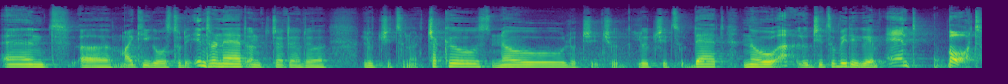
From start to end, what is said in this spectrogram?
And uh, Mikey goes to the internet and Lou Jitsu no Chakos, no, Lou Jitsu, dead, no, ah, Lou Jitsu video game, and bought.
